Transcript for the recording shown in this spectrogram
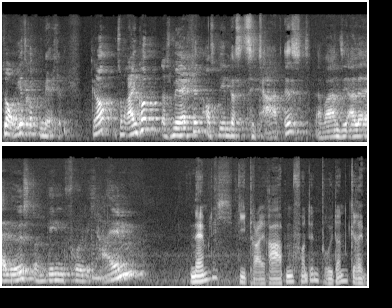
So, jetzt kommt ein Märchen. Genau, zum Reinkommen, das Märchen, aus dem das Zitat ist. Da waren sie alle erlöst und gingen fröhlich heim nämlich die drei Raben von den Brüdern Grimm.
